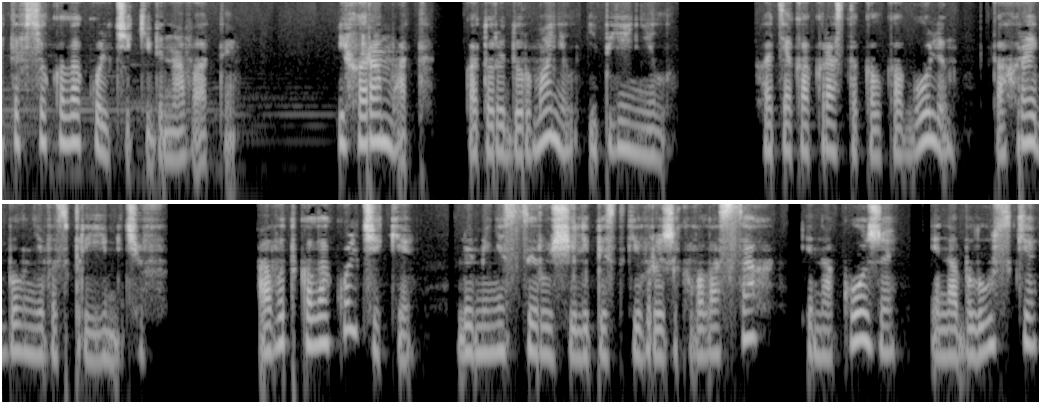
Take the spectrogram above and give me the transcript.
Это все колокольчики виноваты. Их аромат, который дурманил и пьянил. Хотя как раз-то к алкоголю Кахрай был невосприимчив. А вот колокольчики, люминесцирующие лепестки в рыжих волосах и на коже, и на блузке,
